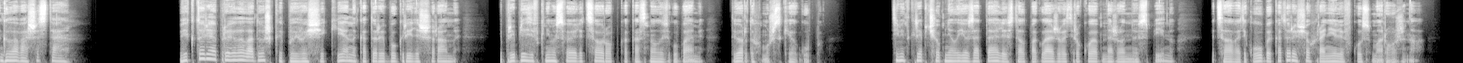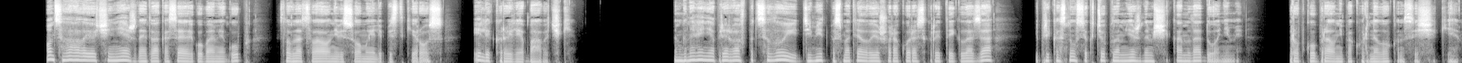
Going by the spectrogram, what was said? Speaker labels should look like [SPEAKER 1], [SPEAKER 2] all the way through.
[SPEAKER 1] Глава шестая. Виктория провела ладошкой по его щеке, на которой бугрили шрамы, и, приблизив к нему свое лицо, робко коснулась губами твердых мужских губ. Тимит крепче обнял ее за талию, стал поглаживать рукой обнаженную спину и целовать губы, которые еще хранили вкус мороженого. Он целовал ее очень нежно, едва касаясь губами губ, словно целовал невесомые лепестки роз или крылья бабочки. На мгновение прервав поцелуй, Демид посмотрел в ее широко раскрытые глаза и прикоснулся к теплым нежным щекам ладонями. Робко убрал непокорный локон со щеки.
